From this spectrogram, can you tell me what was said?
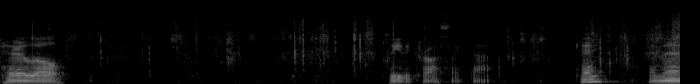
parallel pleat across like that. Okay? And then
